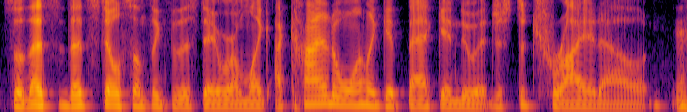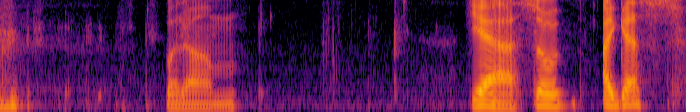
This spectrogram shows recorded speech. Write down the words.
So that's that's still something to this day where I'm like, I kind of want to get back into it just to try it out. but um yeah, so I guess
